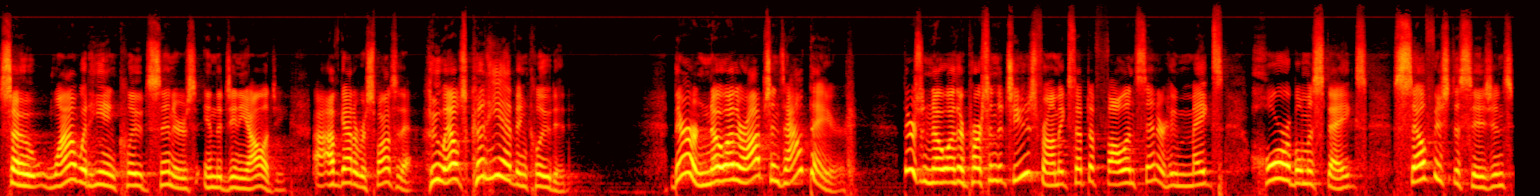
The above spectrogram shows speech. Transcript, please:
So, why would he include sinners in the genealogy? I've got a response to that. Who else could he have included? There are no other options out there. There's no other person to choose from except a fallen sinner who makes horrible mistakes, selfish decisions.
